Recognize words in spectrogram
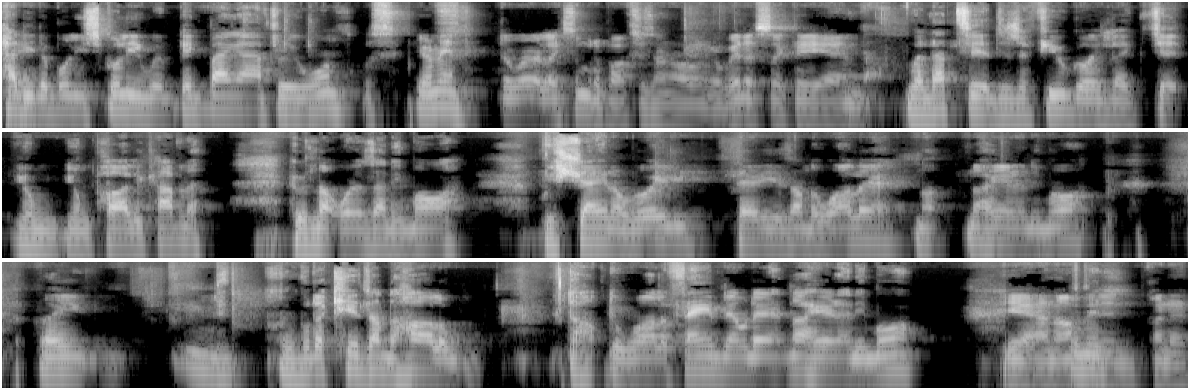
Paddy the Bully Scully with Big Bang after he won. You know what I mean? There were like some of the boxers are no longer with us. Like they um Well that's it. There's a few guys like young young Paulie Kavanagh who's not with us anymore. With Shane O'Reilly. There he is on the wall there, not not here anymore. Right? With the kids on the hall of the, the wall of fame down there, not here anymore. Yeah, and often I mean, in kind of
